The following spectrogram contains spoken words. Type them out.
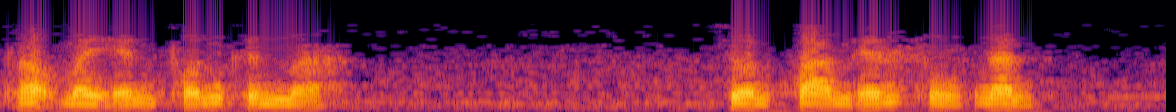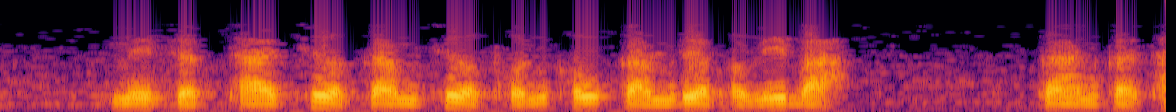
เพราะไม่เห็นผลขึ้นมา ส่วนความเห็นถูกนั่น มีศรัทธาเชื่อกรรมเชื่อผลของกรรมเรียกวิบากการกระท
